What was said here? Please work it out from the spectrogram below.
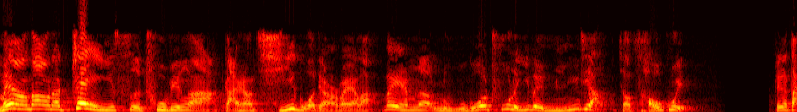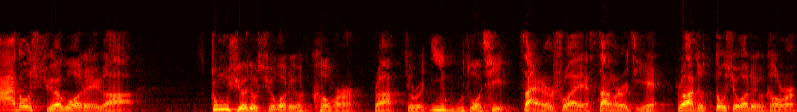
没想到呢，这一次出兵啊，赶上齐国点儿背了。为什么呢？鲁国出了一位名将，叫曹刿。这个大家都学过，这个中学就学过这个课文，是吧？就是一鼓作气，再而衰，三而竭，是吧？就都学过这个课文。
